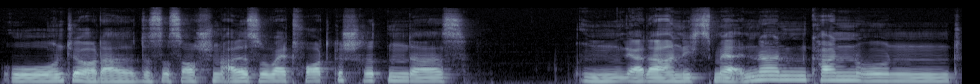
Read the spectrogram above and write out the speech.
Und ja, da, das ist auch schon alles so weit fortgeschritten, dass er da nichts mehr ändern kann und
